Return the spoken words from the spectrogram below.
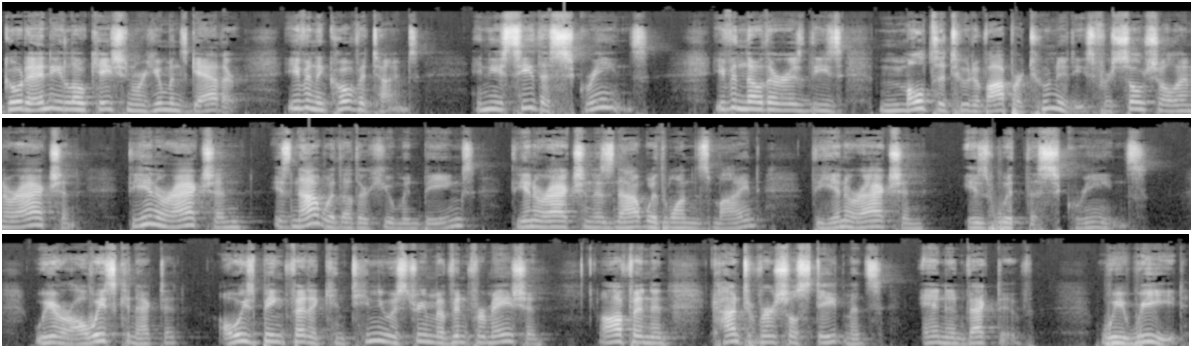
Go to any location where humans gather, even in COVID times, and you see the screens. Even though there is these multitude of opportunities for social interaction, the interaction is not with other human beings. The interaction is not with one's mind. The interaction is with the screens. We are always connected, always being fed a continuous stream of information, often in controversial statements and invective. We read,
